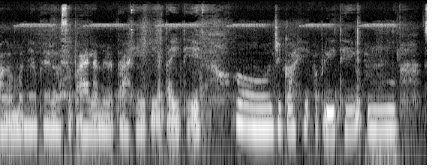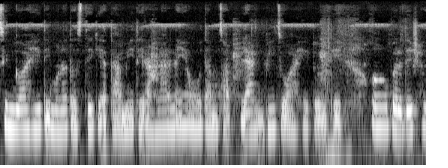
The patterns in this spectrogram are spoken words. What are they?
भागामध्ये आपल्याला असं पाहायला मिळत आहे की आता इथे जी काही आपली इथे सिंधू आहे ती म्हणत असते की आता आम्ही इथे राहणार नाही आहोत. आमचा प्लॅन बी जो आहे तो इथे परदेशात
